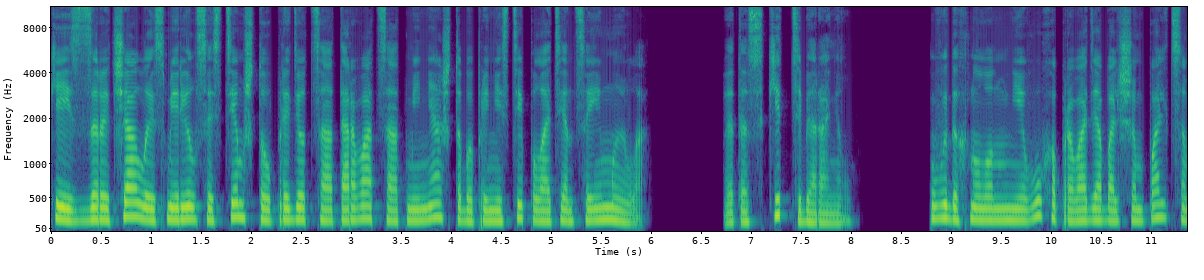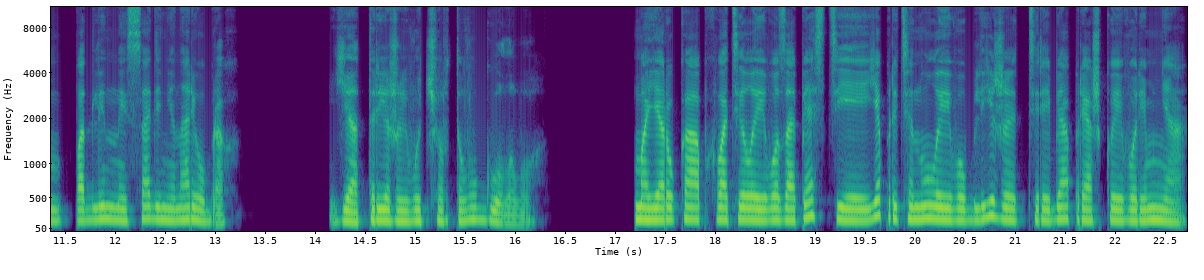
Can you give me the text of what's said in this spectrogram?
Кейс зарычал и смирился с тем, что придется оторваться от меня, чтобы принести полотенце и мыло. «Это скит тебя ранил?» Выдохнул он мне в ухо, проводя большим пальцем по длинной ссадине на ребрах. «Я отрежу его чертову голову». Моя рука обхватила его запястье, и я притянула его ближе, теребя пряжку его ремня.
